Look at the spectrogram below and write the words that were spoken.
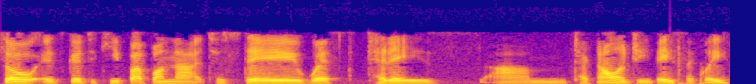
So it's good to keep up on that to stay with today's um, technology, basically.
